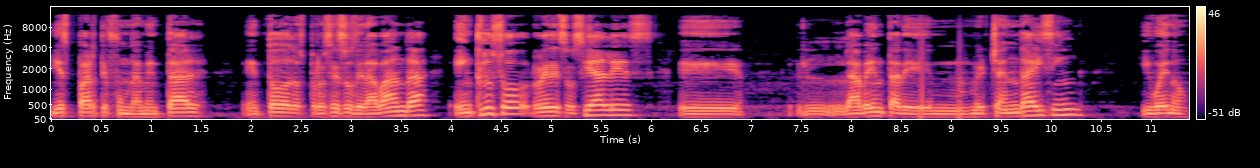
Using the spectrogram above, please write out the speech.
y es parte fundamental en todos los procesos de la banda e incluso redes sociales, eh, la venta de merchandising y bueno,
